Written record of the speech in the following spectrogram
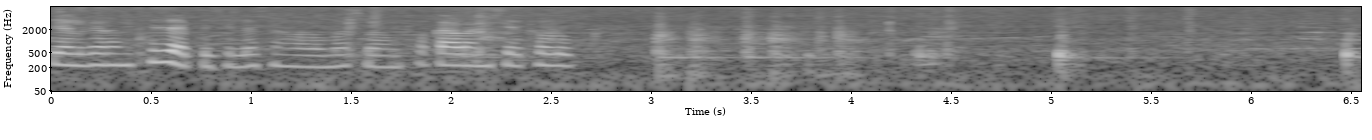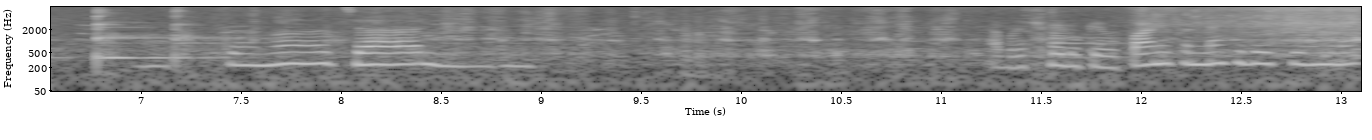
તેલ ગરમ થઈ જાય પછી લસણવાળું મરચું પકાવવાનું છે થોડુંક. આપણે થોડુંક એવું પાણી પણ નાખી દઈશું હમણાં.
